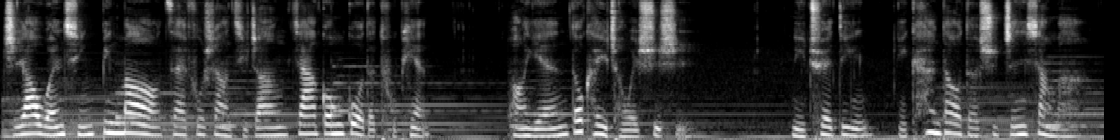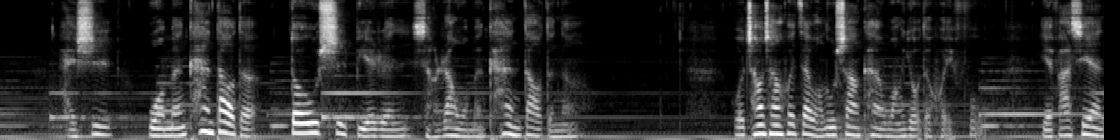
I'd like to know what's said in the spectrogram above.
只要文情并茂，再附上几张加工过的图片，谎言都可以成为事实。你确定你看到的是真相吗？还是我们看到的都是别人想让我们看到的呢？我常常会在网络上看网友的回复，也发现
